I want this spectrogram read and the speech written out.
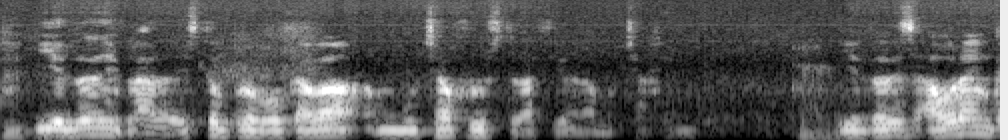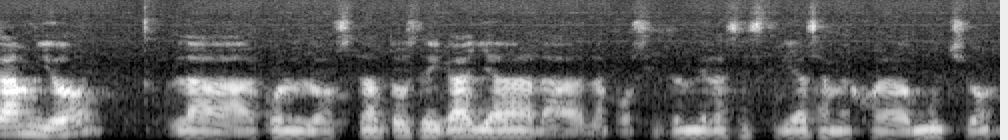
y entonces, claro, esto provocaba mucha frustración a mucha gente. Y entonces ahora en cambio, la, con los datos de Gaia, la, posición de las estrellas ha mejorado mucho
